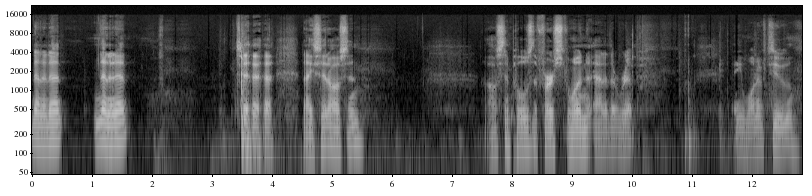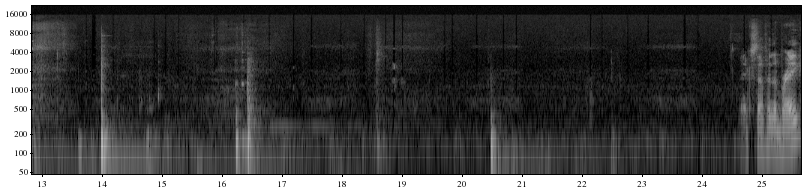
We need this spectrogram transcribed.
No, no, no. No, no, no. Nice hit, Austin. Austin pulls the first one out of the rip. A one of two. Next up in the break,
